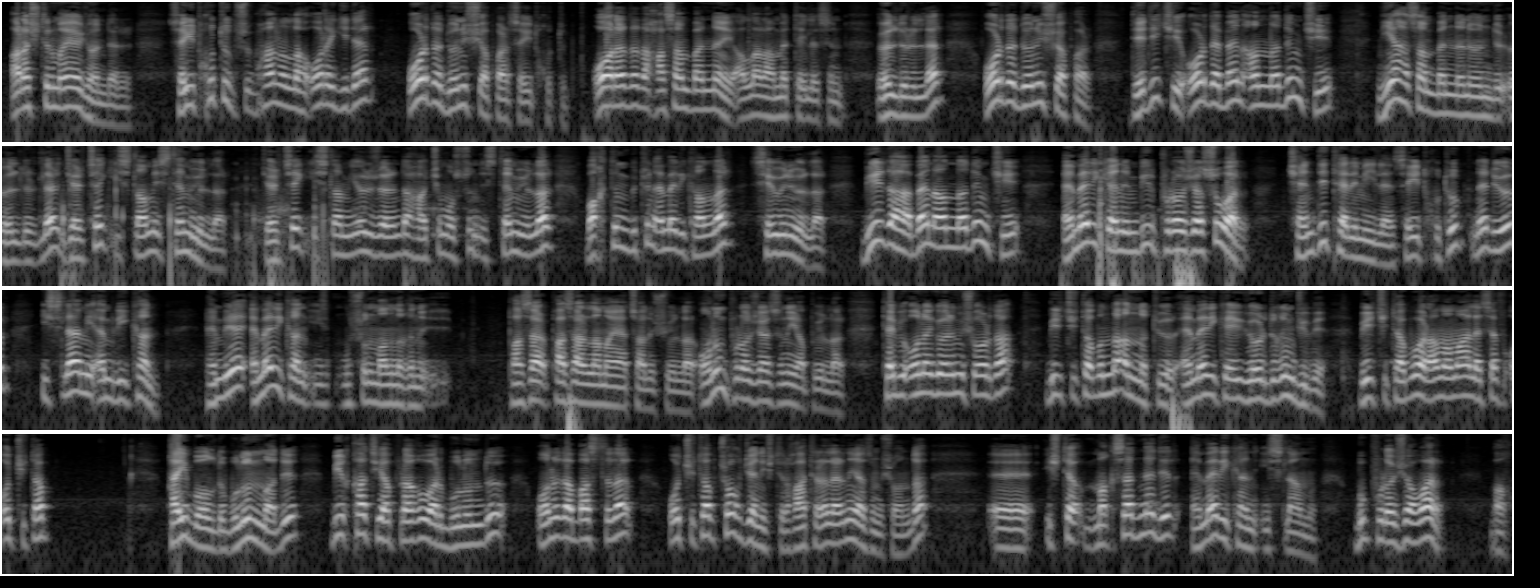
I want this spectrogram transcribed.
araştırmaya gönderir. Seyyid Kutup subhanallah oraya gider orada dönüş yapar Seyyid Kutup. O arada da Hasan Benney Allah rahmet eylesin öldürürler. Orada dönüş yapar. Dedi ki orada ben anladım ki niye Hasan Bennen'i öldürdüler? Gerçek İslam'ı istemiyorlar. Gerçek İslam yer üzerinde hakim olsun istemiyorlar. Baktım bütün Amerikanlar seviniyorlar. Bir daha ben anladım ki Amerika'nın bir projesi var. Kendi terimiyle Seyyid Kutup ne diyor? İslami Amerikan. Amerikan Müslümanlığını pazar, pazarlamaya çalışıyorlar. Onun projesini yapıyorlar. Tabi ona görmüş orada bir kitabında anlatıyor. Amerika'yı gördüğüm gibi bir kitabı var ama maalesef o kitap kayboldu, bulunmadı. Birkaç yaprağı var bulundu. Onu da bastılar. O kitap çok geniştir. Hatıralarını yazmış onda. Ee, işte maksat nedir? Amerikan İslamı. Bu proje var. Bak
